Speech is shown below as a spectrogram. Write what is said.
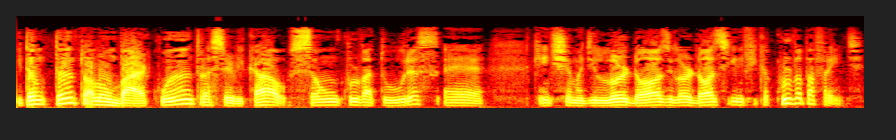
Então, tanto a lombar quanto a cervical são curvaturas é, que a gente chama de lordose. Lordose significa curva para frente.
